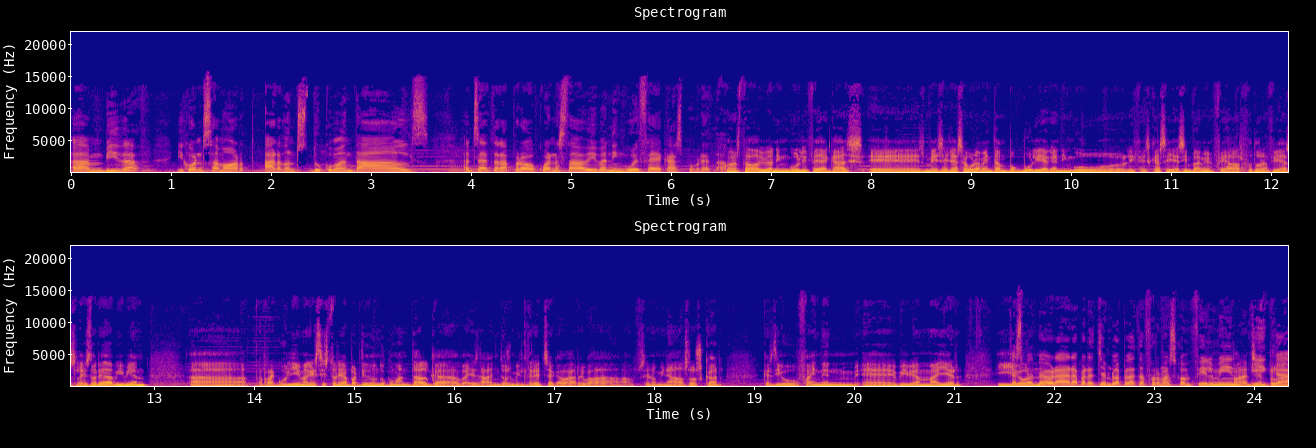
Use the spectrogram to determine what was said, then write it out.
en vida i quan s'ha mort, ara doncs documentals, etc. però quan estava viva ningú li feia cas, pobreta. Quan estava viva ningú li feia cas, eh, és més, ella segurament tampoc volia que ningú li fes cas, ella simplement feia les fotografies. La història de Vivian, eh, recollim aquesta història a partir d'un documental que és de l'any 2013, que va arribar a ser nominada als Oscar, que es diu Finding eh, Vivian Mayer. I que es on... pot veure ara, per exemple, a plataformes com Filmin i que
